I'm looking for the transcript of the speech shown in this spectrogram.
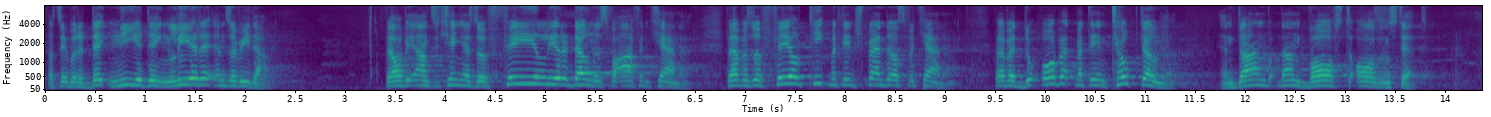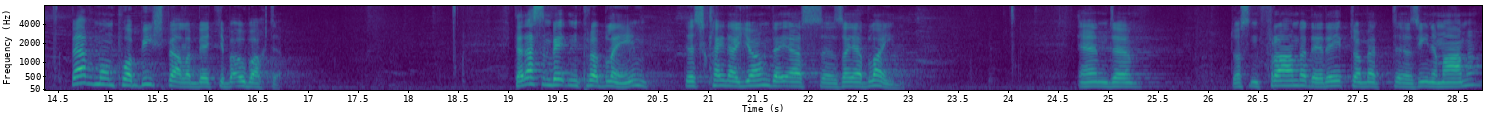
Dat ze weer nieuwe dingen leren en zo verder. Wel, we aan kinderen zoveel leren doen als we af en kennen. We hebben zoveel tijd met den spenden als we kennen. We hebben de arbeid met den top doen. En dan, dan was alles in stad. We hebben een paar bijspellen een beetje beobachten. Dat is een beetje een probleem. Dus kleine jong, die is uh, zeer blij. En dat is een vreemde, die reed met uh, zijn mama.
